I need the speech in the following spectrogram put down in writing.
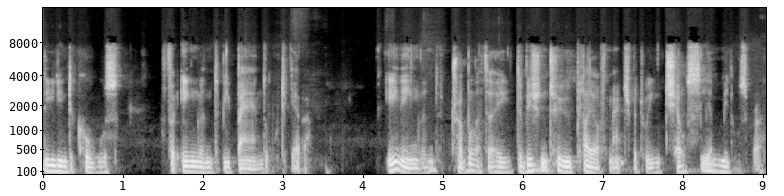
leading to calls for England to be banned altogether. In England, trouble at a Division Two playoff match between Chelsea and Middlesbrough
